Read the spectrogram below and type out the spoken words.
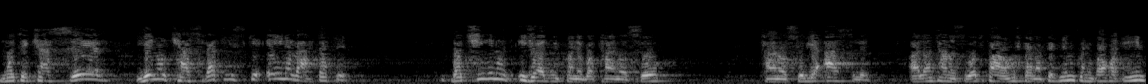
متکسر یه نوع کسرتی است که عین وحدته. با چی اینو ایجاد می‌کنه؟ با تناسب. تناسب یه اصله. الان تناسبات فراموش کردن فکر نمی‌کنیم که آقا این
